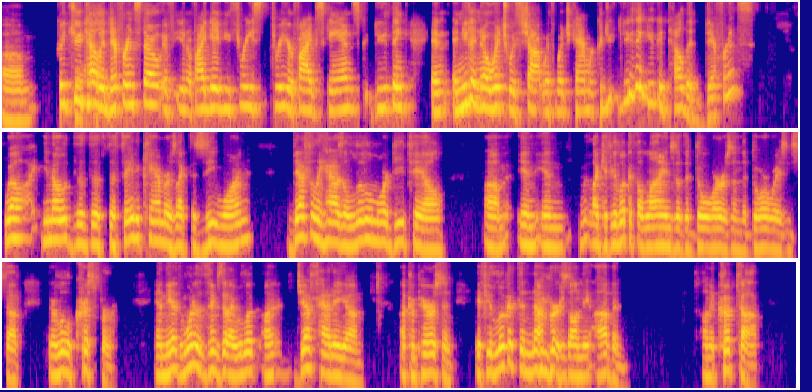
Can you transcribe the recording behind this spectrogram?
Um, Could you tell the difference though? If you know, if I gave you three, three or five scans, do you think, and and you didn't know which was shot with which camera, could you? Do you think you could tell the difference? Well, you know, the the, the Theta cameras like the Z1 definitely has a little more detail um, in in like if you look at the lines of the doors and the doorways and stuff, they're a little crisper. And the other, one of the things that I would look, uh, Jeff had a um, a comparison. If you look at the numbers on the oven, on the cooktop,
